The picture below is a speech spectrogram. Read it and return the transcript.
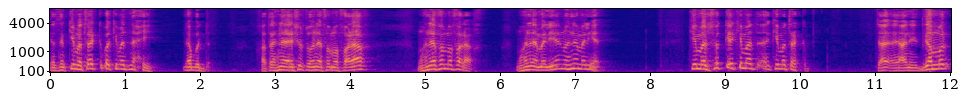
لازم كما تركبه كما تنحيه. لابد. خاطر هنا شفتوا هنا فما فراغ وهنا فما فراغ. وهنا مليان وهنا مليان. كما تفكه كما كما تركب. يعني تقمر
